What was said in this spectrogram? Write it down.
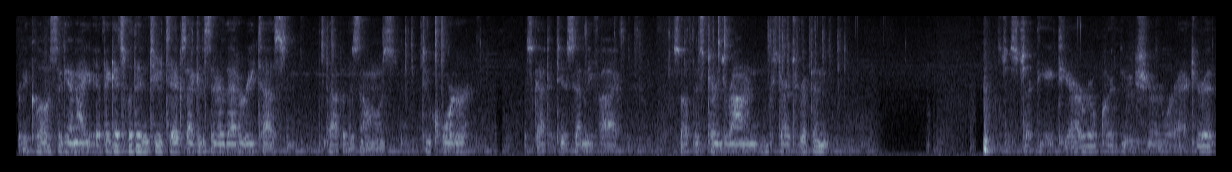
Pretty close. Again, I, if it gets within two ticks, I consider that a retest. The top of the zone was two quarter. This got to 275. So if this turns around and starts ripping, Let's just check the ATR real quick, to make sure we're accurate.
